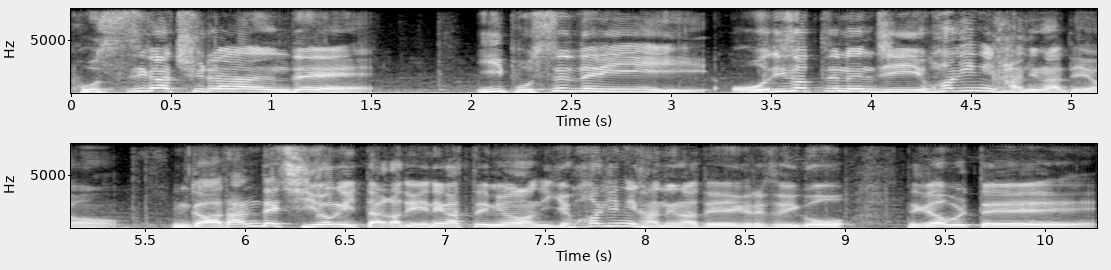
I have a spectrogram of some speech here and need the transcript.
보스가 출연하는데 이 보스들이 어디서 뜨는지 확인이 가능하대요. 그러니까 딴 데 지형에 있다가도 얘네가 뜨면 이게 확인이 가능하대. 그래서 이거 내가 볼 때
